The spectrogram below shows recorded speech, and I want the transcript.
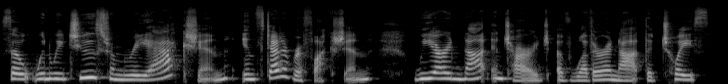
So, when we choose from reaction instead of reflection, we are not in charge of whether or not the choice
